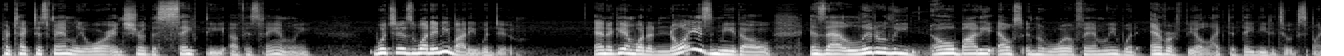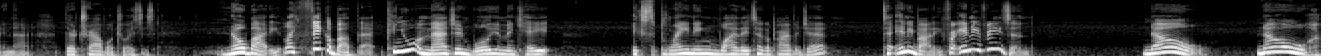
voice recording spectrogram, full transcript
protect his family or ensure the safety of his family, which is what anybody would do. And again, what annoys me though is that literally nobody else in the royal family would ever feel like that they needed to explain that their travel choices. Nobody. Like think about that. Can you imagine William and Kate explaining why they took a private jet to anybody for any reason? No. No.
